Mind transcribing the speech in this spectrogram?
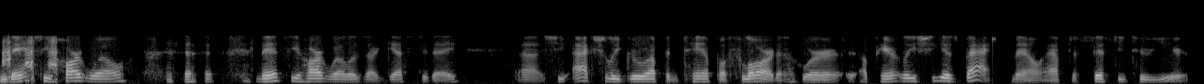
Nancy Hartwell. Nancy Hartwell is our guest today. Uh, she actually grew up in Tampa, Florida, where apparently she is back now after 52 years.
